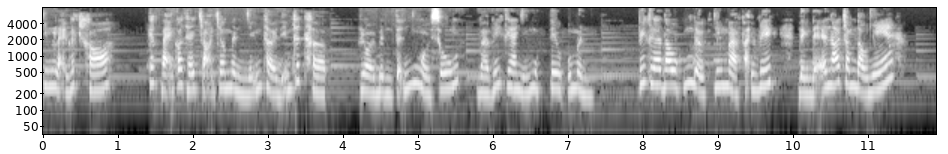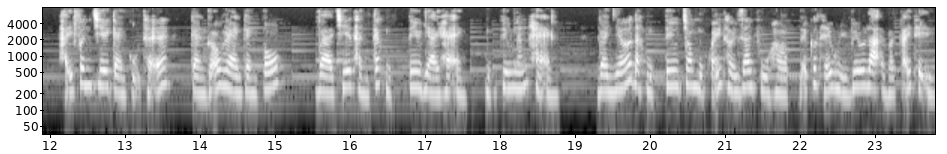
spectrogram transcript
nhưng lại rất khó. Các bạn có thể chọn cho mình những thời điểm thích hợp, rồi bình tĩnh ngồi xuống và viết ra những mục tiêu của mình. Viết ra đâu cũng được nhưng mà phải viết, đừng để nó trong đầu nhé. Hãy phân chia càng cụ thể, càng rõ ràng càng tốt và chia thành các mục tiêu dài hạn, mục tiêu ngắn hạn và nhớ đặt mục tiêu trong một khoảng thời gian phù hợp để có thể review lại và cải thiện.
